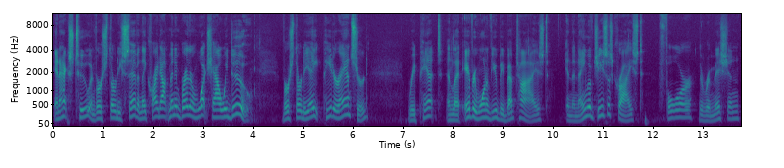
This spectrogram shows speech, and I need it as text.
In Acts 2 and verse 37, they cried out, Men and brethren, what shall we do? Verse 38, Peter answered, Repent and let every one of you be baptized in the name of Jesus Christ for the remission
